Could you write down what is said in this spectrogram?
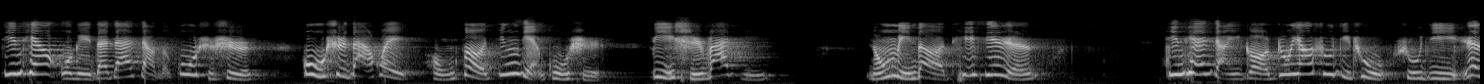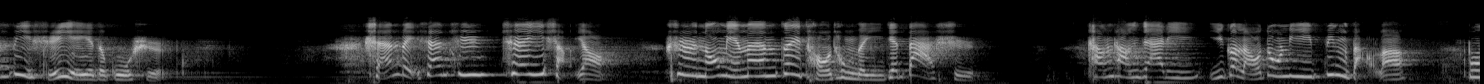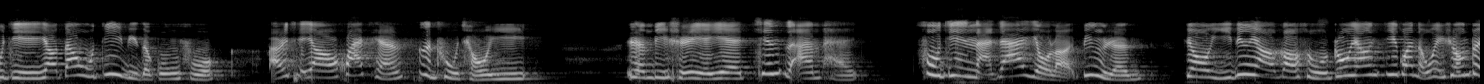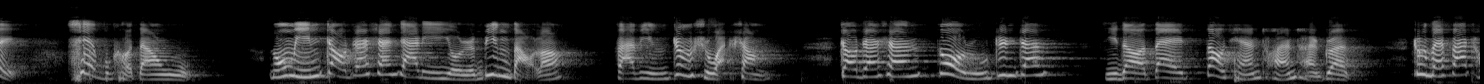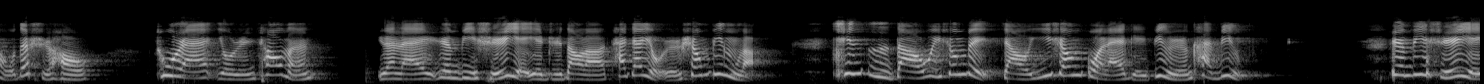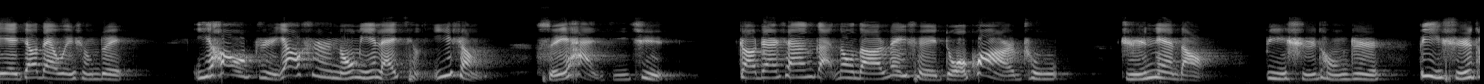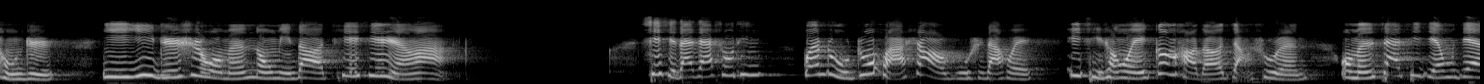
今天我给大家讲的故事是《故事大会红色经典故事》第十八集《农民的贴心人》。今天讲一个中央书记处书记任弼时爷爷的故事。陕北山区缺医少药，是农民们最头痛的一件大事。常常家里一个劳动力病倒了。不仅要耽误地里的功夫，而且要花钱四处求医。任弼时爷爷亲自安排，附近哪家有了病人，就一定要告诉中央机关的卫生队，切不可耽误。农民赵占山家里有人病倒了，发病正是晚上，赵占山坐如针毡，急得在灶前团团转。正在发愁的时候，突然有人敲门。原来任弼时爷爷知道了他家有人生病了，亲自到卫生队叫医生过来给病人看病。任弼时爷爷交代卫生队，以后只要是农民来请医生，随喊即去。赵占山感动得泪水夺眶而出，直念道：“弼时同志。”弼时同志，你一直是我们农民的贴心人啊！谢谢大家收听，关注中华少儿故事大会，一起成为更好的讲述人。我们下期节目见。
